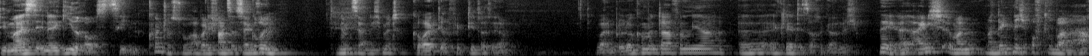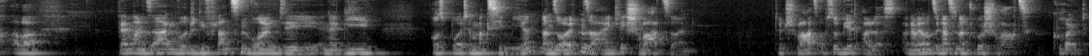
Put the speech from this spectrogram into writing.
die meiste Energie rausziehen. Könntest du, aber die Pflanze ist ja grün. Die nimmt es ja nicht mit. Korrekt, die reflektiert das ja. War ein blöder Kommentar von mir, äh, erklärt die Sache gar nicht. Nee, ne? eigentlich, man, man denkt nicht oft drüber nach, aber wenn man sagen würde, die Pflanzen wollen die Energieausbeute maximieren, dann sollten sie eigentlich schwarz sein. Denn schwarz absorbiert alles. Dann wäre unsere ganze Natur schwarz. Korrekt.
